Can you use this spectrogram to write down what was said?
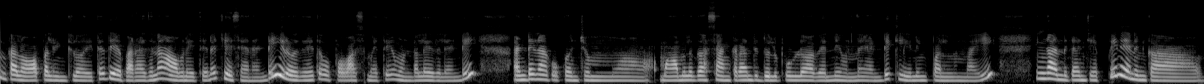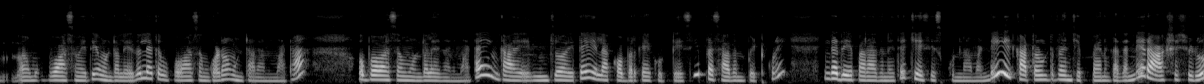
ఇంకా లోపల ఇంట్లో అయితే దీపారాధన ఆవునైతేనే చేశానండి. ఈరోజు అయితే ఉపవాసం అయితే ఉండలేదులేండి. అంటే నాకు కొంచెం మామూలుగా సంక్రాంతి దులుపుళ్ళు అవన్నీ ఉన్నాయండి క్లీనింగ్ పనులు ఉన్నాయి ఇంకా అందుకని చెప్పి చెప్పి నేను ఇంకా ఉపవాసం అయితే ఉండలేదు. లేకపోతే ఉపవాసం కూడా ఉంటానన్నమాట. ఉపవాసం ఉండలేదనమాట ఇంకా ఇంట్లో అయితే ఇలా కొబ్బరికాయ కొట్టేసి ప్రసాదం పెట్టుకుని ఇంకా దీపారాధన అయితే చేసేసుకున్నామండి. కథ ఉంటుందని చెప్పాను కదండి. రాక్షసుడు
